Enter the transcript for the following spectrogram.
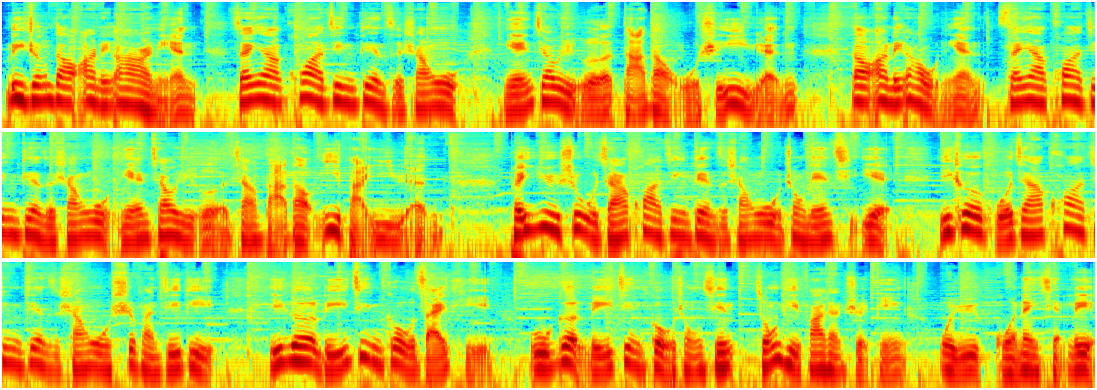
力争到二零二二年，三亚跨境电子商务年交易额达到五十亿元；到二零二五年，三亚跨境电子商务年交易额将达到一百亿元。培育十五家跨境电子商务重点企业，一个国家跨境电子商务示范基地，一个离境购物载体，五个离境购物中心，总体发展水平位于国内前列。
